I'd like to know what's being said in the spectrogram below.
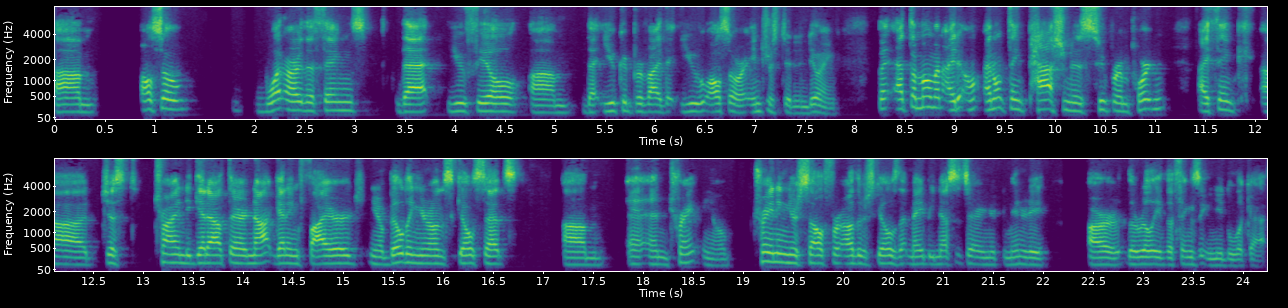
Um, also what are the things that you feel um, that you could provide that you also are interested in doing? But at the moment i don't i don't think passion is super important. I think uh, just trying to get out there not getting fired you know building your own skill sets um, and, and train you know training yourself for other skills that may be necessary in your community are the really the things that you need to look at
